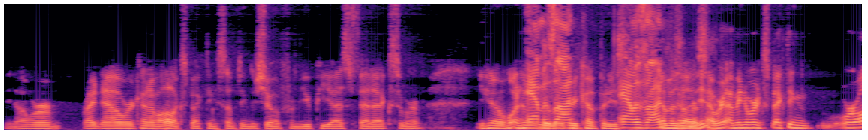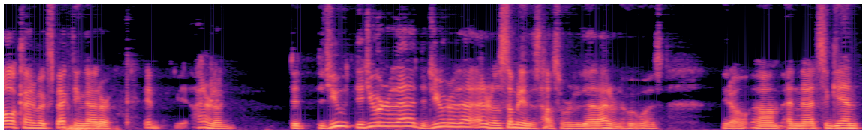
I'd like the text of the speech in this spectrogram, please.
you know we're right now we're kind of all expecting something to show up from UPS, FedEx, or you know one of the Amazon. delivery companies. Amazon. Amazon. Amazon. Yeah, I mean we're expecting. We're all kind of expecting that. Or it, I don't know. Did did you did you order that? Did you order that? I don't know. Somebody in this house ordered that. I don't know who it was. You know, um, and that's again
